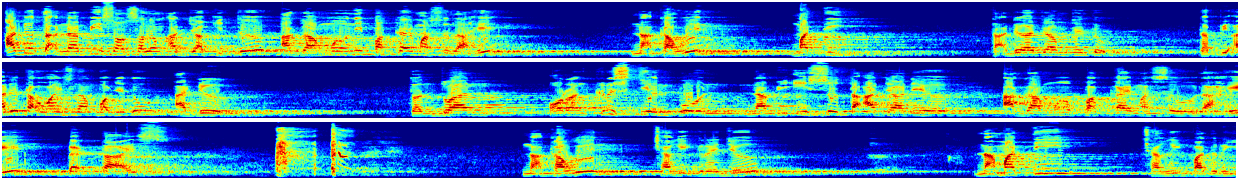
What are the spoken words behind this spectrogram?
Ada tak Nabi SAW ajar kita agama ni pakai masa lahir, nak kahwin mati. Tak ada ajar macam tu. Tapi ada tak orang Islam buat macam tu? Ada. Tuan-tuan, orang Kristian pun Nabi Isa tak ajar dia agama pakai masa lahir, baptize. Nak kahwin, cari gereja. Nak mati, cari padri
